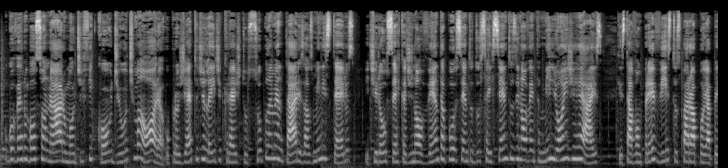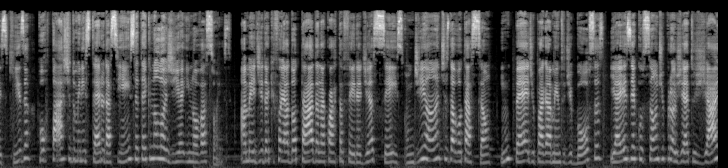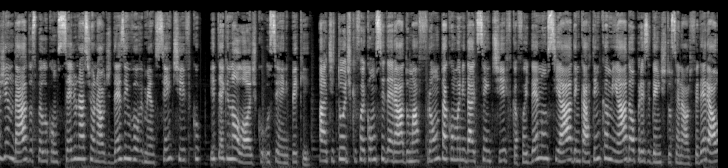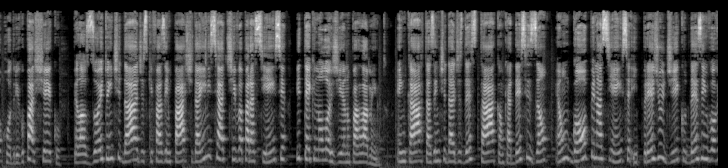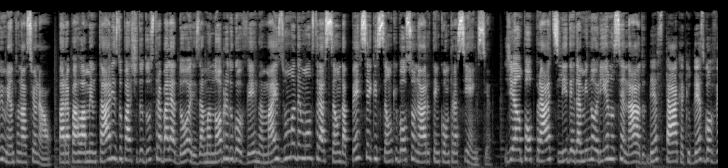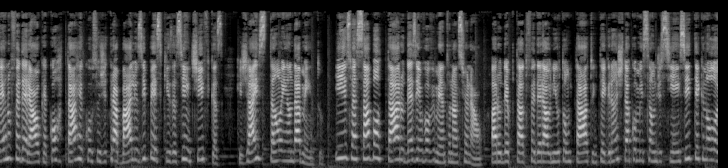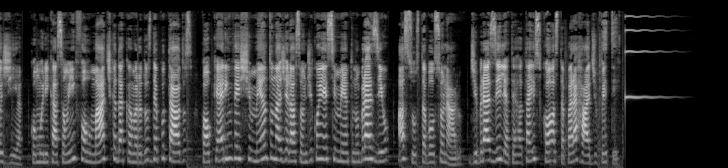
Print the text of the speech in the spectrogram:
O governo Bolsonaro modificou de última hora o projeto de lei de créditos suplementares aos ministérios e tirou cerca de 90% dos 690 milhões de reais que estavam previstos para o apoio à pesquisa por parte do Ministério da Ciência, Tecnologia e Inovações. A medida que foi adotada na quarta-feira, dia 6, um dia antes da votação, impede o pagamento de bolsas e a execução de projetos já agendados pelo Conselho Nacional de Desenvolvimento Científico e Tecnológico, o CNPq. A atitude, que foi considerada uma afronta à comunidade científica, foi denunciada em carta encaminhada ao presidente do Senado Federal, Rodrigo Pacheco, pelas oito entidades que fazem parte da Iniciativa para a Ciência e Tecnologia no Parlamento. Em carta, as entidades destacam que a decisão é um golpe na ciência e prejudica o desenvolvimento nacional. Para parlamentares do Partido dos Trabalhadores, a manobra do governo é mais uma demonstração da perseguição que Bolsonaro tem contra a ciência. Jean Paul Prats, líder da minoria no Senado, destaca que o desgoverno federal quer cortar recursos de trabalhos e pesquisas científicas que já estão em andamento. E isso é sabotar o desenvolvimento nacional. Para o deputado federal Newton Tato, integrante da Comissão de Ciência e Tecnologia, Comunicação e Informática da Câmara dos Deputados, qualquer investimento na geração de conhecimento no Brasil assusta Bolsonaro. De Brasília, Terra Thaís Costa para a Rádio PT.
